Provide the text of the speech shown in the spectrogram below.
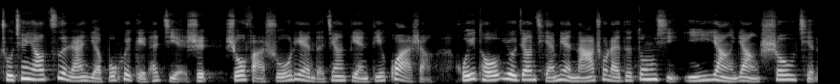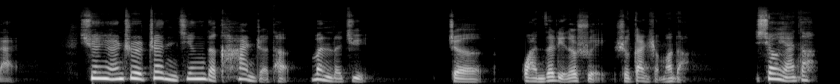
楚清瑶自然也不会给他解释。手法熟练地将点滴挂上，回头又将前面拿出来的东西一样样收起来。轩辕志震惊地看着他，问了句：“这管子里的水是干什么的？”消炎的，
